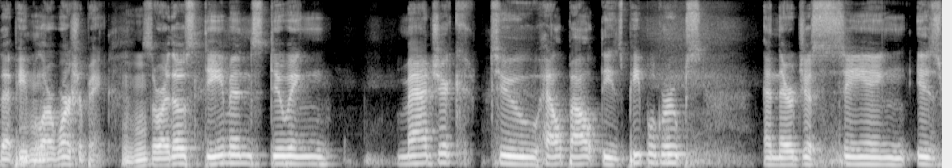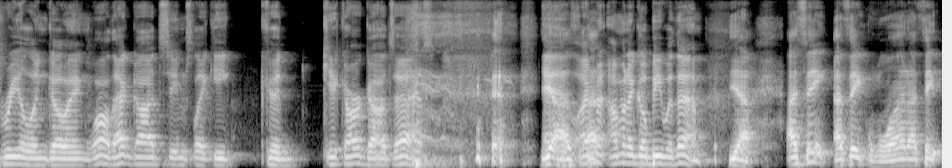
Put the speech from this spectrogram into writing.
that people Mhm. are worshiping. Mhm. So are those demons doing magic to help out these people groups? And they're just seeing Israel and going, "Wow, that God seems like he could kick our God's ass." yeah, I- I'm, I'm going to go be with them. Yeah, I think I think one, I think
